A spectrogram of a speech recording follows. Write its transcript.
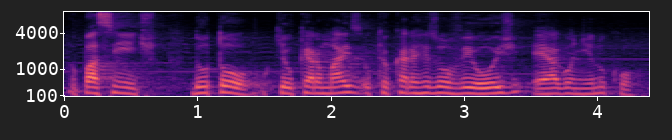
O paciente: Doutor, o que eu quero mais, o que eu quero resolver hoje é a agonia no corpo.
